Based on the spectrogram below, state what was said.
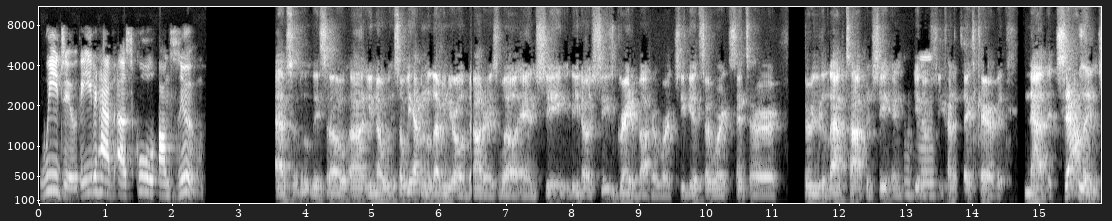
We do. They even have a school on Zoom. Absolutely. So, uh, you know, so we have an 11 year old daughter as well, and she, you know, she's great about her work. She gets her work sent to her through the laptop, and she, and you know, she kind of takes care of it. Now, the challenge,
